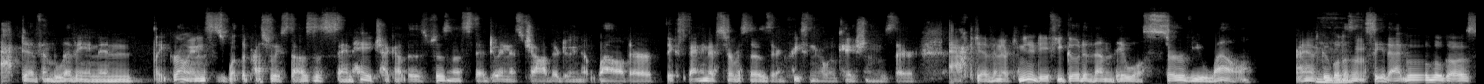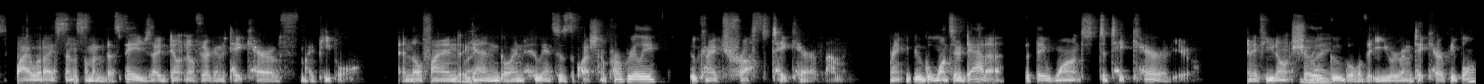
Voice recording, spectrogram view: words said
active and living and like growing, this is what the press release does is saying, hey, check out this business. They're doing this job. They're doing it well. They're expanding their services. They're increasing their locations. They're active in their community. If you go to them, they will serve you well. Right? If Google Mhm. doesn't see that, Google goes, why would I send someone to this page? I don't know if they're going to take care of my people and they'll find Right. again going who answers the question appropriately who can i trust to take care of them right google wants your data but they want to take care of you and if you don't show Right. google that you are going to take care of people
